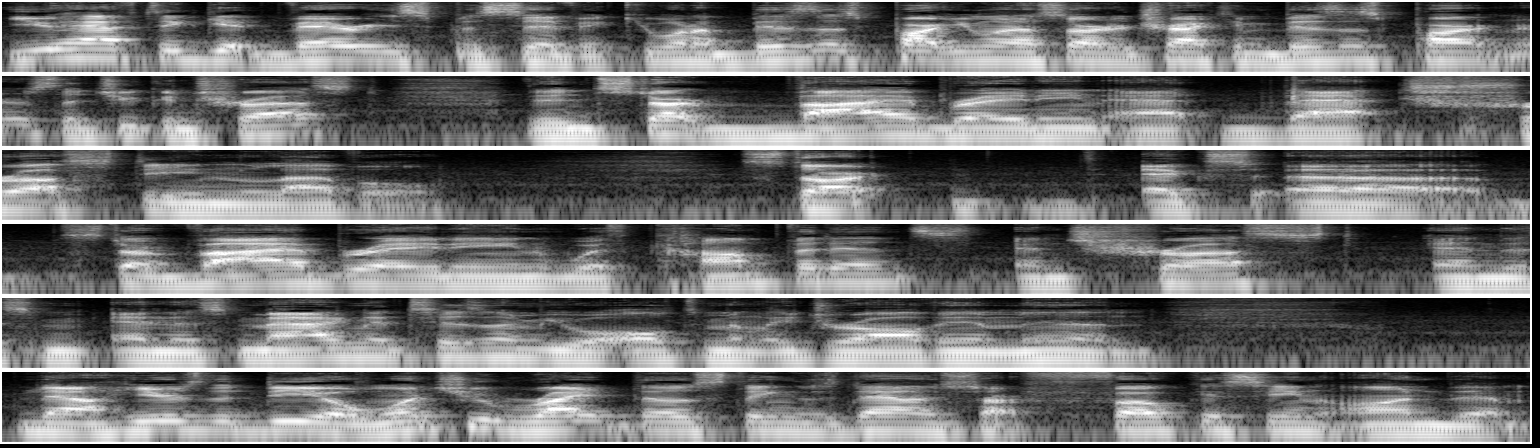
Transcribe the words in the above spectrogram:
you have to get very specific. You want a business part, you want to start attracting business partners that you can trust, then start vibrating at that trusting level. Start ex, uh, start vibrating with confidence and trust and this and this magnetism you will ultimately draw them in now, here's the deal. Once you write those things down start focusing on them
